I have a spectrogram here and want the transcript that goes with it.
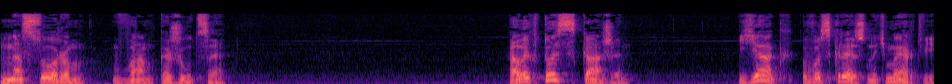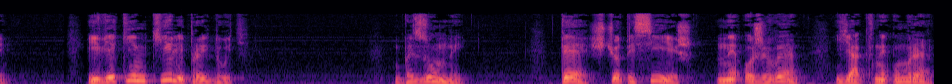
На сором вам кажу це. Але хтось скаже, як воскреснуть мертві, і в яким тілі прийдуть? Безумний. Те, що ти сієш, не оживе, як не умре.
